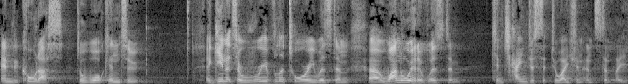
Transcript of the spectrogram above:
and called us to walk into. Again, it's a revelatory wisdom. Uh, one word of wisdom can change a situation instantly.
